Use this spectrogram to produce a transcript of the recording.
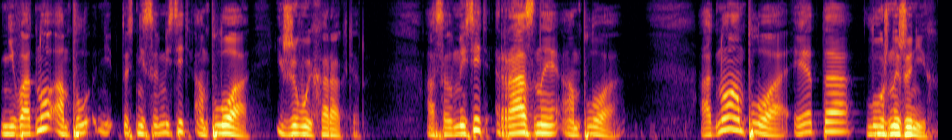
Не в одно амплуа, то есть не совместить амплуа и живой характер, а совместить разные амплуа. Одно амплуа – это ложный жених.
